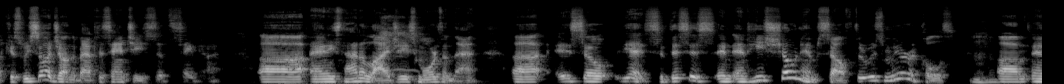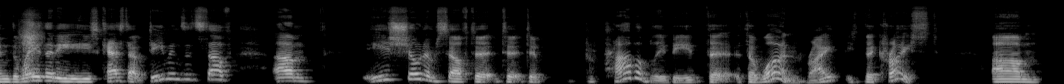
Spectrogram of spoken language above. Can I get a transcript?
because we saw john the baptist and jesus at the same time uh and he's not elijah he's more than that uh so yeah so this is and and he's shown himself through his miracles Mhm. um and the way that he, he's cast out demons and stuff um he's shown himself to to to probably be the the one right? The christ. Um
